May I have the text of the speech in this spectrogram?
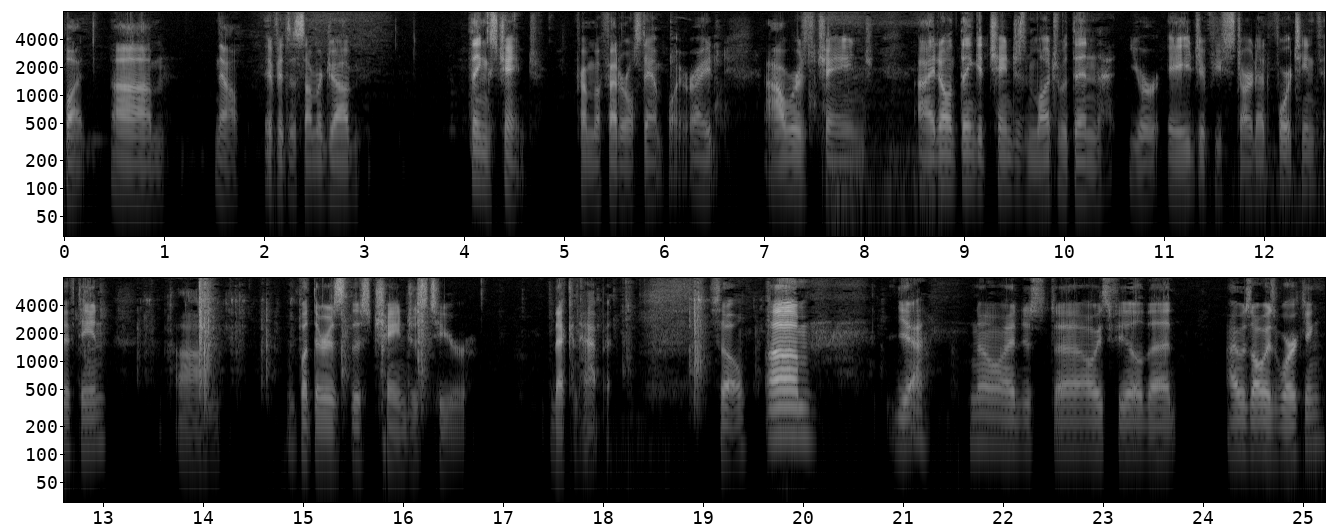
but um, no, if it's a summer job, things change from a federal standpoint, right? Hours change. I don't think it changes much within your age if you start at 14, 15. Um, but there is this changes to your that can happen. So, um, yeah, no, I just uh, always feel that I was always working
